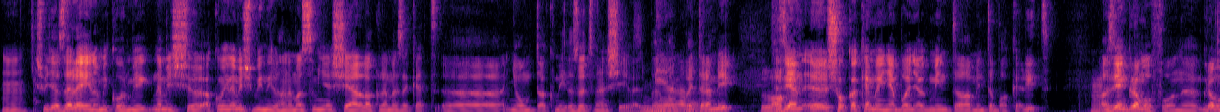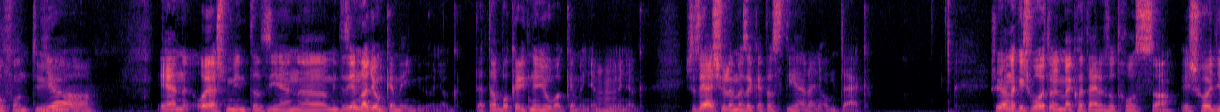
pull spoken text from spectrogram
Hmm. És ugye az elején, amikor még nem is, akkor még nem is vinil, hanem azt, hogy milyen shellak lemezeket uh, nyomtak még az 50-es években. vagy, vagy talán még, Lak? ez ilyen uh, sokkal keményebb anyag, mint a, mint a bakelit. Hmm. Az ilyen gramofon, uh, gramofon tű. Ja. Ilyen olyas, mint az ilyen, mint az ilyen nagyon kemény műanyag. Tehát a bakelitnél jóval keményebb hmm. műanyag. És az első lemezeket azt ilyenre nyomták. És hogy annak is volt valami meghatározott hossza, és hogy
